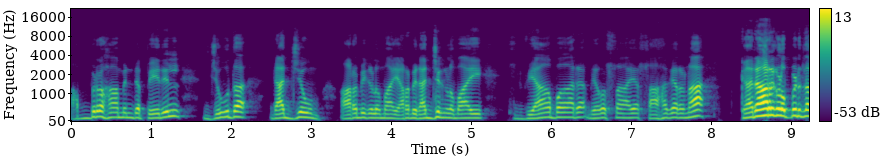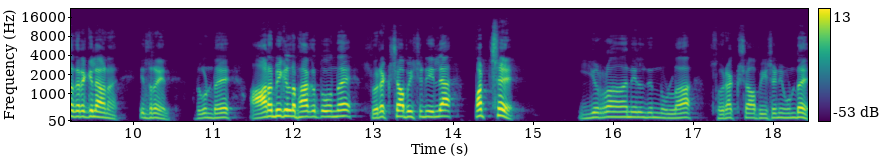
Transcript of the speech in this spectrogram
അബ്രഹാമിന്റെ പേരിൽ ജൂത രാജ്യവും അറബികളുമായി അറബ് രാജ്യങ്ങളുമായി വ്യാപാര വ്യവസായ സഹകരണ കരാറുകൾ ഒപ്പിടുന്ന തിരക്കിലാണ് ഇസ്രയേൽ. അതുകൊണ്ട് അറബികളുടെ ഭാഗത്തു നിന്ന് സുരക്ഷാ ഭീഷണിയില്ല. പക്ഷേ ഇറാനിൽ നിന്നുള്ള സുരക്ഷാ ഭീഷണിയുണ്ട്.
